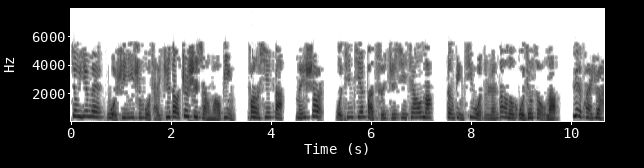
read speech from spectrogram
就因为我是医生，我才知道这是小毛病。放心吧，没事儿，我今天把辞职信交了，等顶替我的人到了我就走了，越快越好。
